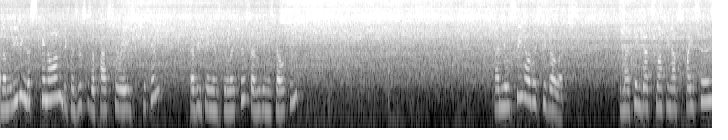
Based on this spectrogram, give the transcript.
And I'm leaving the skin on because this is a pasture-raised chicken. Everything is delicious, everything is healthy. And you'll see how this develops. You might think that's not enough spices,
